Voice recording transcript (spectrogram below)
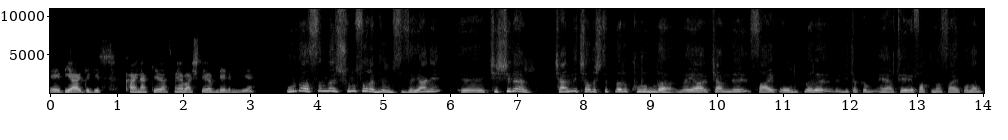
E, bir yerde bir kaynak yaratmaya başlayabilelim diye. Burada aslında şunu sorabilirim size. Yani kişiler kendi çalıştıkları kurumda veya kendi sahip oldukları bir takım eğer telif hakkına sahip olan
